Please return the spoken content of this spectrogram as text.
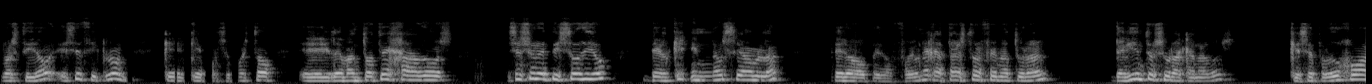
los tiró ese ciclón. que, por supuesto, eh, levantó tejados. Ese es un episodio del que no se habla, pero, pero fue una catástrofe natural de vientos huracanados que se produjo,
